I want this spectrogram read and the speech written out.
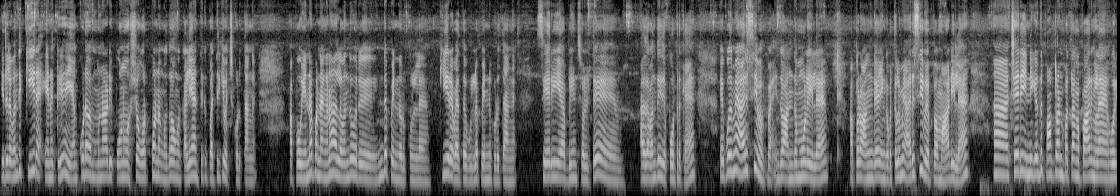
இதில் வந்து கீரை. எனக்கு என் கூட முன்னாடி போன வருஷம் ஒர்க் பண்ணவங்க அவங்க கல்யாணத்துக்கு பத்திரிக்கை வச்சு கொடுத்தாங்க. அப்போது என்ன பண்ணாங்கன்னா அதில் வந்து ஒரு இந்த பெண் இருக்கும்ல கீரை விதை உள்ள பெண்ணு கொடுத்தாங்க. சரி அப்படின்னு சொல்லிட்டு அதை வந்து இதை போட்டிருக்கேன். எப்போதுமே அரிசி வைப்பேன். இதோ அந்த மூலையில் அப்புறம் அங்கே எங்கள் பக்கத்துலையுமே அரிசி வைப்பேன் மாடியில். சரி இன்றைக்கி வந்து பார்க்கலான்னு பார்த்தா அங்கே பாருங்களேன். ஒரு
